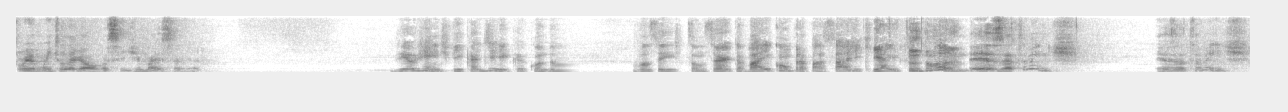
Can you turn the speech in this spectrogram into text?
Foi muito legal, gostei demais dessa viagem. Viu, gente? Fica a dica. Quando vocês estão certa, vai e compra passagem que aí tudo anda. Exatamente. Exatamente.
